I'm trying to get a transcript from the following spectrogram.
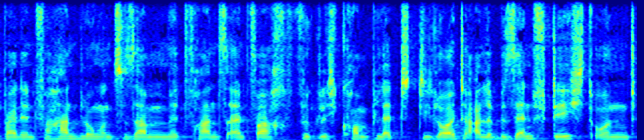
bei den Verhandlungen zusammen mit Franz einfach wirklich komplett die Leute alle besänftigt und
